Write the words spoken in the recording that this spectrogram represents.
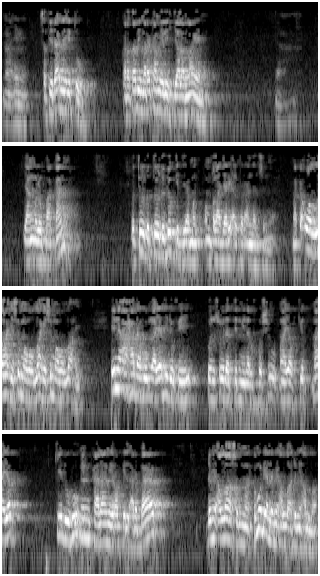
Nah ini, setidaknya itu, karena tadi mereka milih jalan lain. Yang melupakan betul-betul duduk gitu ya mempelajari Al-Quran dan Sunnah. Maka wallahi summa wallahi summa wallahi. Inna ahadahum la yajidu fi unsudatin minal khusyu ma yafkid ma yafkiduhu min kalami rabbil arbab Demi Allah semua. Kemudian demi Allah, demi Allah.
